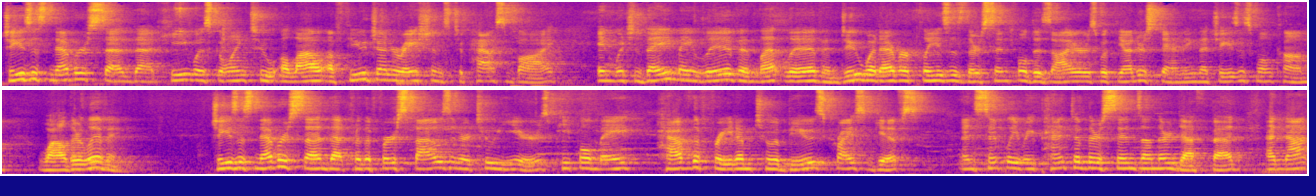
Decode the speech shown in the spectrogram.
Jesus never said that he was going to allow a few generations to pass by in which they may live and let live and do whatever pleases their sinful desires with the understanding that Jesus won't come while they're living. Jesus never said that for the first thousand or two years, people may have the freedom to abuse Christ's gifts and simply repent of their sins on their deathbed and not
